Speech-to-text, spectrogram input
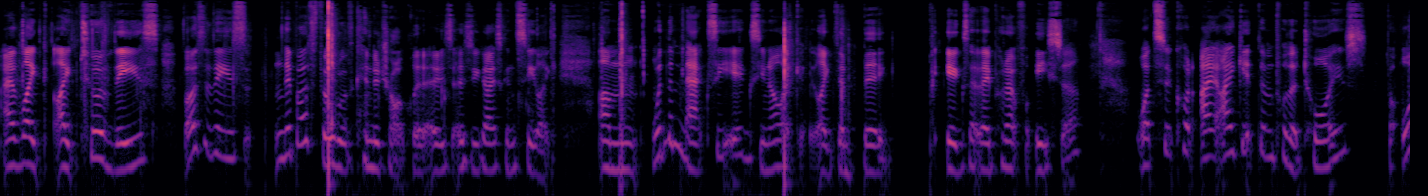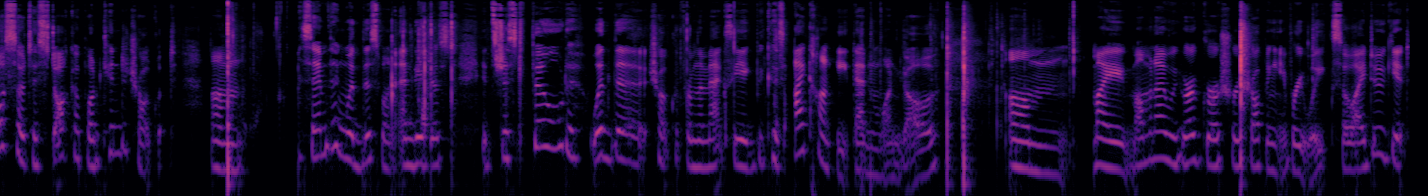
I have like like two of these. Both of these they're both filled with Kinder chocolate as as you guys can see like um with the maxi eggs, you know, like like the big eggs that they put out for Easter. What's it called? I I get them for the toys, but also to stock up on Kinder chocolate. Um same thing with this one, and they're just, it's just filled with the chocolate from the Maxi Egg because I can't eat that in one go. Um, my mom and I, we go grocery shopping every week, so I do get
